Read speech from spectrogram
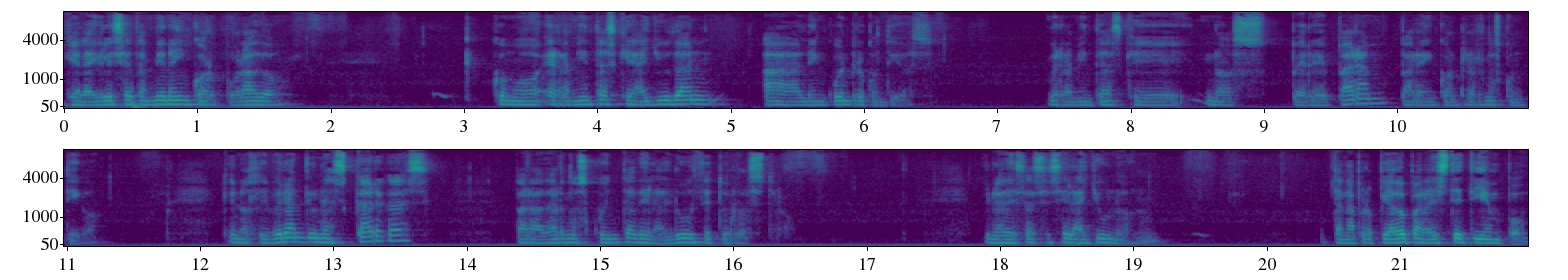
que la Iglesia también ha incorporado como herramientas que ayudan al encuentro con Dios, herramientas que nos preparan para encontrarnos contigo, que nos liberan de unas cargas para darnos cuenta de la luz de tu rostro. Y una de esas es el ayuno, tan apropiado para este tiempo,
